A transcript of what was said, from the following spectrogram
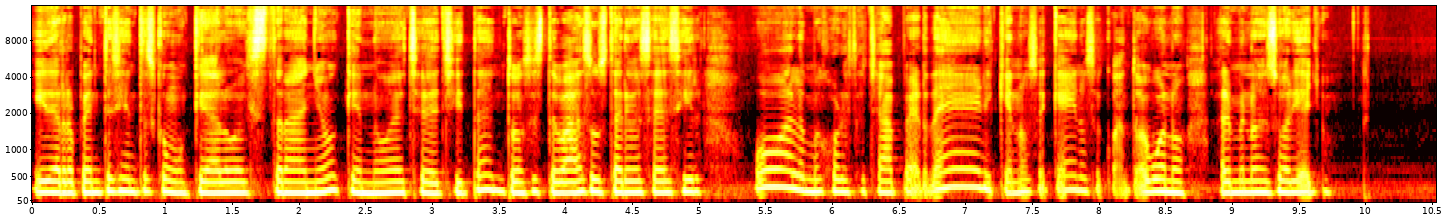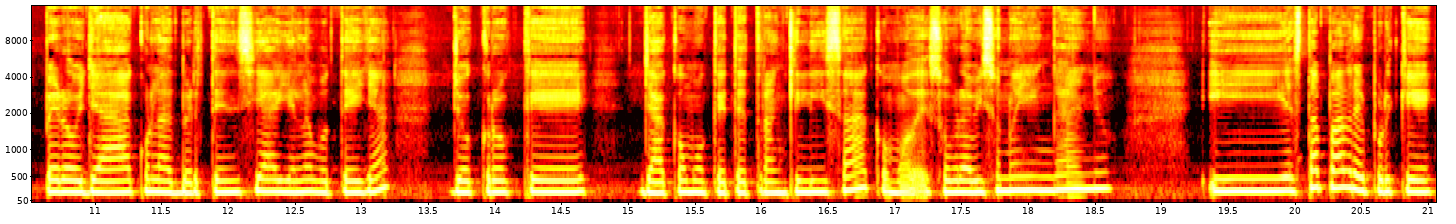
y de repente sientes como que algo extraño que no es chevechita, entonces te va a asustar y vas a decir, oh, a lo mejor está echada a perder y que no sé qué, no sé cuánto. Bueno, al menos eso haría yo. Pero ya con la advertencia ahí en la botella, yo creo que ya como que te tranquiliza, como de sobre aviso no hay engaño. Y está padre porque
